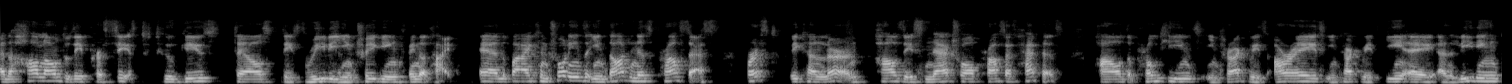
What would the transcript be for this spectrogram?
and how long do they persist to give cells this really intriguing phenotype. And by controlling the endogenous process, first we can learn how this natural process happens, how the proteins interact with RNAs, interact with DNA, and leading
